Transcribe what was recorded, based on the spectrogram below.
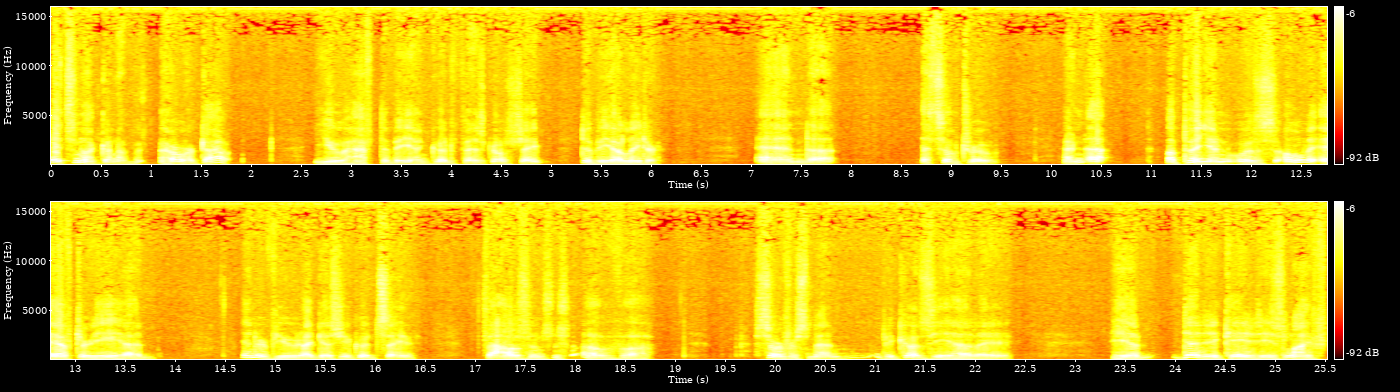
It's not going to work out. You have to be in good physical shape to be a leader. And uh, it's so true. And that opinion was only after he had interviewed, I guess you could say, thousands of uh, servicemen because he had a he had dedicated his life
